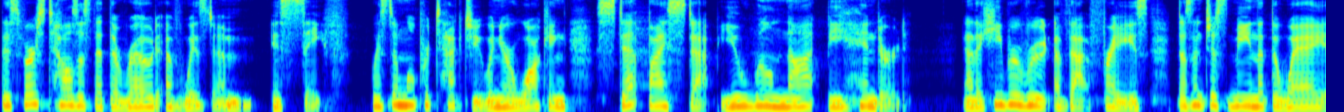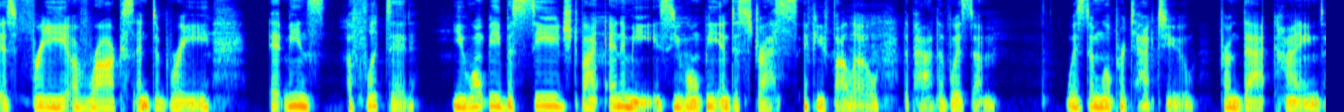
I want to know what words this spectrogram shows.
This verse tells us that the road of wisdom is safe. Wisdom will protect you when you're walking step by step. You will not be hindered. Now, the Hebrew root of that phrase doesn't just mean that the way is free of rocks and debris, it means afflicted, you won't be besieged by enemies. You won't be in distress if you follow the path of wisdom. Wisdom will protect you from that kind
